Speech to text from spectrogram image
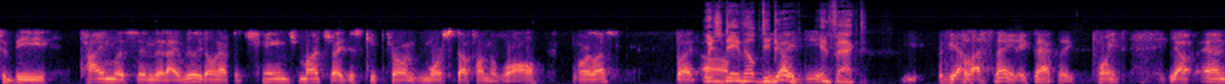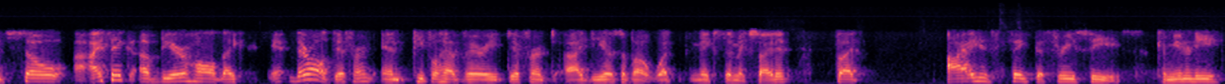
to be timeless in that I really don't have to change much. I just keep throwing more stuff on the wall, more or less. But Which um, Dave helped you do, idea- in fact. yeah, last night, exactly. Point. Yep. And so I think a beer hall, like, they're all different, and people have very different ideas about what makes them excited. But I think the three C's community,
